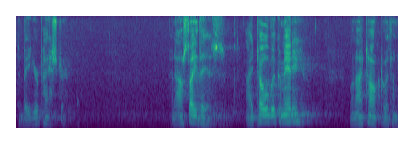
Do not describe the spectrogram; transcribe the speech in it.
to be your pastor. And I'll say this I told the committee when I talked with them,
